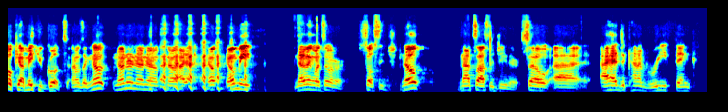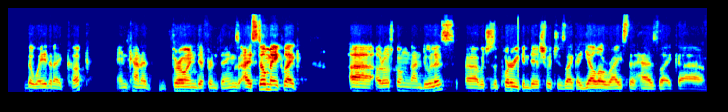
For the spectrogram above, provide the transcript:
Okay, I'll make you goat. And I was like, No, no, no, no, no, no, I, no, no meat, nothing whatsoever. Sausage. Nope, not sausage either. So uh, I had to kind of rethink the way that I cook and kind of throw in different things. I still make like uh, arroz con gandules, uh, which is a Puerto Rican dish, which is like a yellow rice that has like um,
